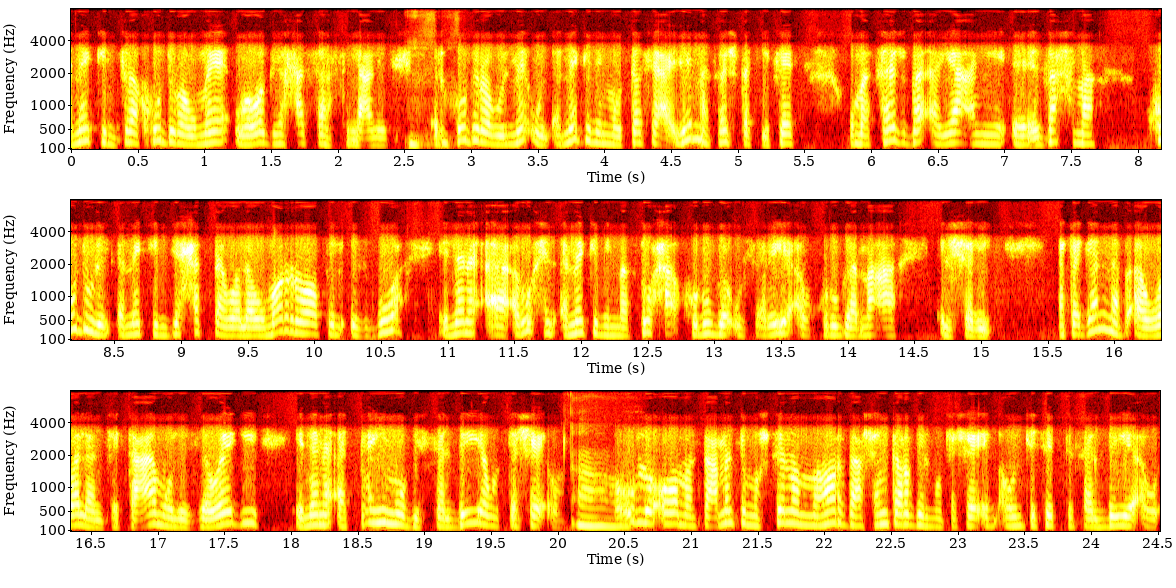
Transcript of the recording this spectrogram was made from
اماكن فيها خضرة وماء ووجه حسن يعني الخضرة والماء والأماكن المتسعة اللي ما فيهاش تكييفات وما فيهاش بقى يعني آه، زحمة. خدوا للأماكن دي حتى ولو مرة في الأسبوع إن أنا أروح الأماكن المفتوحة خروجة أسرية أو خروجة مع الشريك. أتجنب اولا في التعامل الزواجي إن أنا أتهمه بالسلبية والتشاؤم. آه. بقول له آه ما أنت عملت مشكلة النهارده عشان أنت راجل متشائم أو أنت ست سلبية أو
